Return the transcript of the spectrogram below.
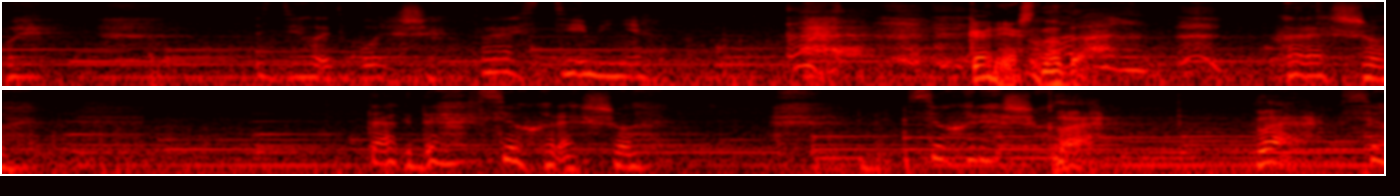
бы сделать больше. Прости меня. Конечно, да. Хорошо. Тогда все хорошо. Все хорошо. Клэр! Клэр! Все.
